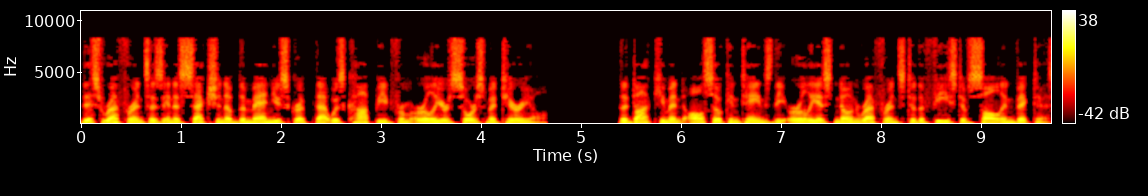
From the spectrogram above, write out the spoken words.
This reference is in a section of the manuscript that was copied from earlier source material. The document also contains the earliest known reference to the feast of Sol Invictus.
